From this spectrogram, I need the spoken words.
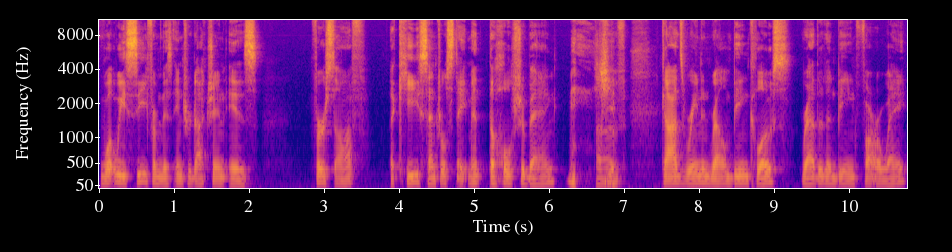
what we see from this introduction is first off, a key central statement, the whole shebang of God's reign and realm being close rather than being far away.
